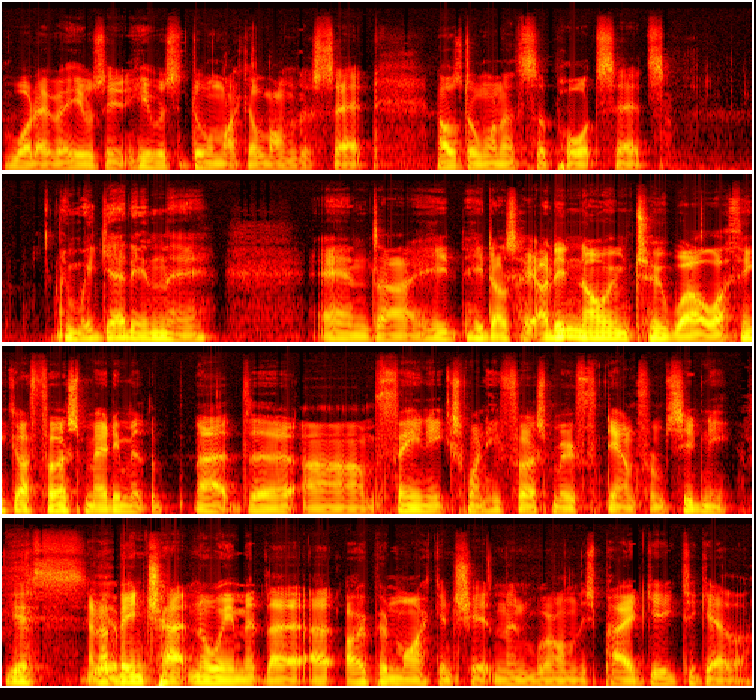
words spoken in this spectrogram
whatever. He was in, he was doing like a longer set. I was doing one of the support sets, and we get in there, and uh, he he does. I didn't know him too well. I think I first met him at the at the um, Phoenix when he first moved down from Sydney. Yes. And yep. I've been chatting to him at the at open mic and shit, and then we're on this paid gig together.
